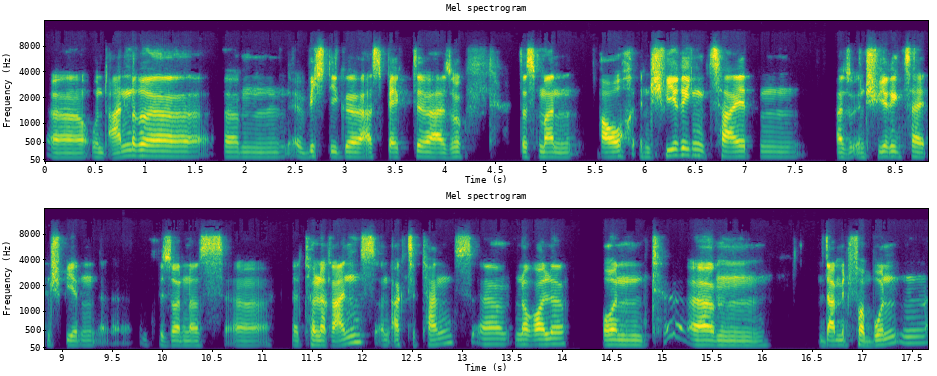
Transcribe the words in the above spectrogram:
äh, und andere ähm, wichtige Aspekte. Also, dass man auch in schwierigen Zeiten also in schwierigen Zeiten spielen äh, besonders äh, Toleranz und Akzeptanz äh, eine Rolle. Und ähm, damit verbunden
